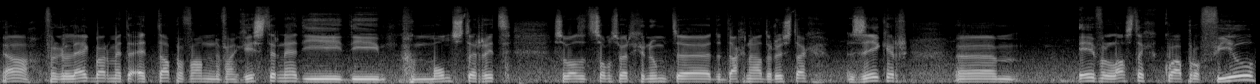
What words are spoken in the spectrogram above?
ja, vergelijkbaar met de etappe van, van gisteren. Hè. Die, die monsterrit, zoals het soms werd genoemd, uh, de dag na de rustdag. Zeker um, even lastig qua profiel.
